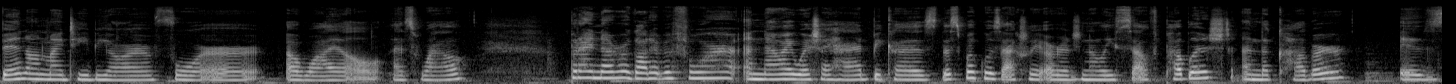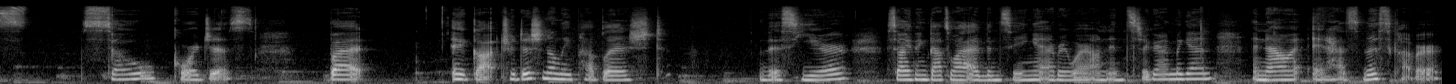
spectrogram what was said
been on my TBR for a while as well. But I never got it before, and now I wish I had because this book was actually originally self published, and the cover is so gorgeous. But it got traditionally published this year, so I think that's why I've been seeing it everywhere on Instagram again, and now it has this cover.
